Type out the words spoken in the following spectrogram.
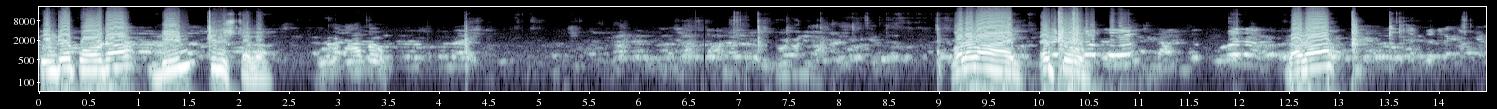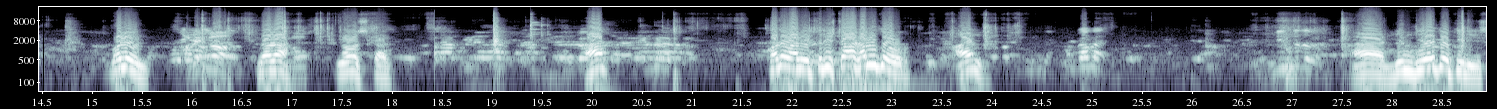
তিনটে পরোটা ডিম তিরিশ টাকা। বলো ভাই এই তো। দাদা বলুন। দাদা নমস্কার। হ্যাঁ? কত খাবি তিরিশ টাকা খাবি তো? আইন। হ্যাঁ ডিম দিয়ে তো তিরিশ।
